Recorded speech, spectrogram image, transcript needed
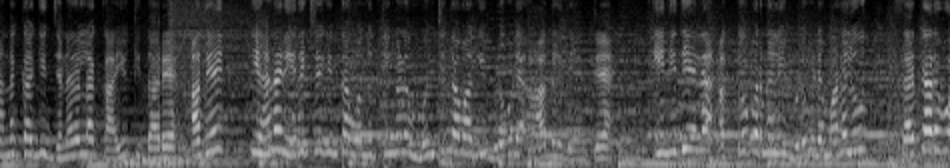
ಹಣಕ್ಕಾಗಿ ಜನರೆಲ್ಲ ಕಾಯುತ್ತಿದ್ದಾರೆ. ಅದೇ ಈ ಹಣ ನಿರೀಕ್ಷೆಗಿಂತ ಒಂದು ತಿಂಗಳು ಮುಂಚಿತವಾಗಿ ಬಿಡುಗಡೆ ಆಗಲಿದೆಯಂತೆ. ಈ ನಿಧಿಯನ್ನ ಅಕ್ಟೋಬರ್ನಲ್ಲಿ ಬಿಡುಗಡೆ ಮಾಡಲು ಸರ್ಕಾರವು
